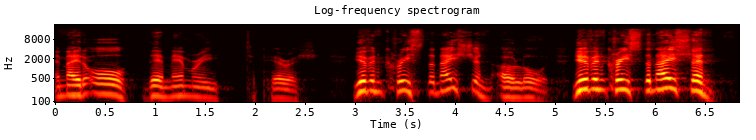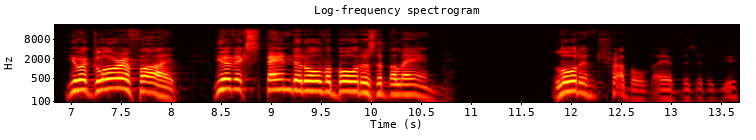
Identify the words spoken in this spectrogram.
and made all their memory to perish. You have increased the nation, O Lord. You have increased the nation. You are glorified. You have expanded all the borders of the land. Lord, in trouble, they have visited you.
